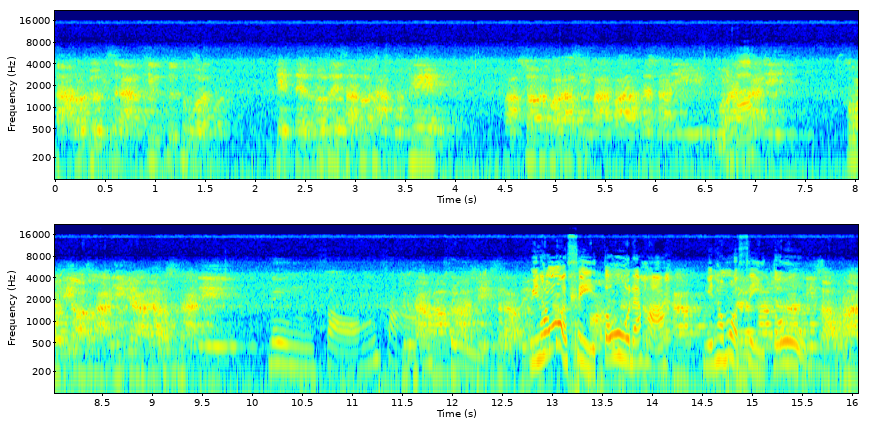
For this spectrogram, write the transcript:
สามรถยนต์สถานที่ขึ้นขบวน เจ็ดหนึ่งรถโดยสารต้นทางกรุงเทพปากช่องนครราชสีมามาสถานีอุบลราชธานีขบวนนี้ออกสถานีอยุธยาแล้วสถานีหนึ่งสองสามจุฬาภาพสี่ภาษีสระบุรีมีทั้งหมดสี่ตู้นะคะ มีทั้งหมดสี่ตู้เดินเข้าที่สองรา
